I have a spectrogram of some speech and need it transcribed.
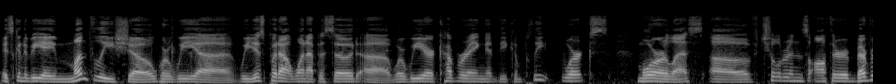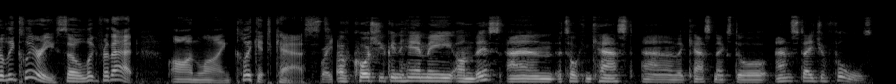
It's going to be a monthly show where we uh, we just put out one episode uh, where we are covering the complete works, more or less, of children's author Beverly Cleary. So look for that online. Click It Cast. Of course, you can hear me on this and a Talking Cast and the Cast Next Door and Stage of Fools.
